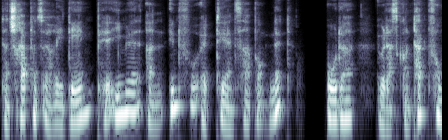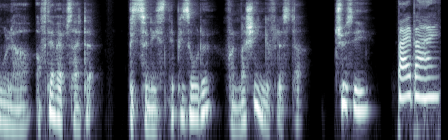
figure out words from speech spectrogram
dann schreibt uns eure Ideen per E-Mail an info.tnsh.net oder über das Kontaktformular auf der Webseite. Bis zur nächsten Episode von Maschinengeflüster. Tschüssi. Bye bye.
